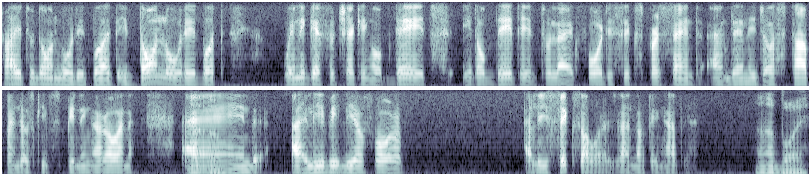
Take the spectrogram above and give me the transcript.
tried to download it, but it downloaded. But when it gets to checking updates, it updated to like 46%, and then it just stopped and just keeps spinning around, uh-huh. and I leave it there for at least six hours, and nothing happened. Oh boy.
